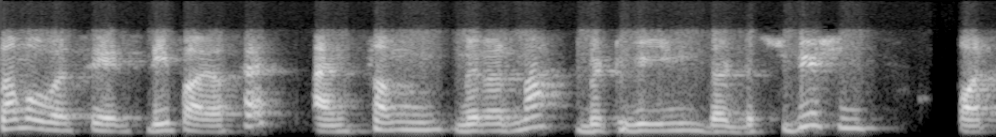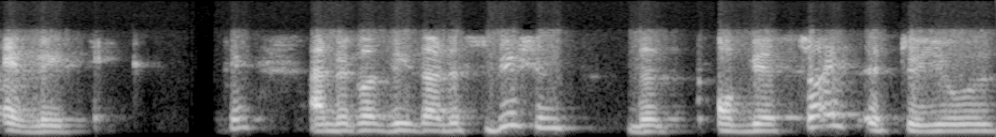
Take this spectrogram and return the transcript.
sum over states d pi of s and some mirror map between the distributions for every state. Okay, and because these are distributions, the obvious choice is to use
